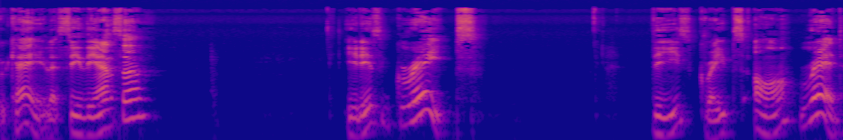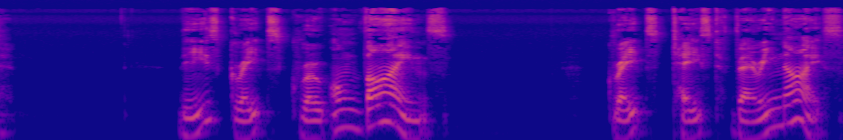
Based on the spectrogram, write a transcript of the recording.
Okay, let's see the answer. It is grapes. These grapes are red. These grapes grow on vines. Grapes taste very nice.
